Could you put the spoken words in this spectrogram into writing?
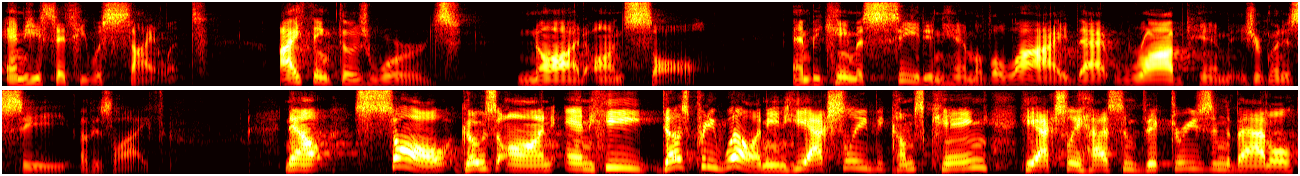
And he says he was silent. I think those words gnawed on Saul and became a seed in him of a lie that robbed him, as you're going to see, of his life. Now, Saul goes on and he does pretty well. I mean, he actually becomes king, he actually has some victories in the battle.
